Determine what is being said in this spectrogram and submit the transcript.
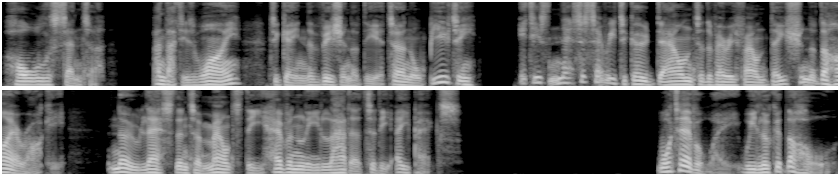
whole centre, and that is why, to gain the vision of the eternal beauty, it is necessary to go down to the very foundation of the hierarchy, no less than to mount the heavenly ladder to the apex. Whatever way we look at the whole,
